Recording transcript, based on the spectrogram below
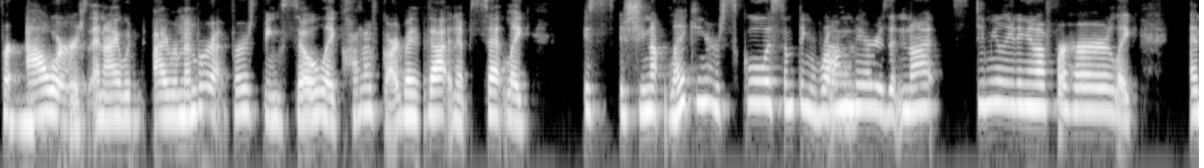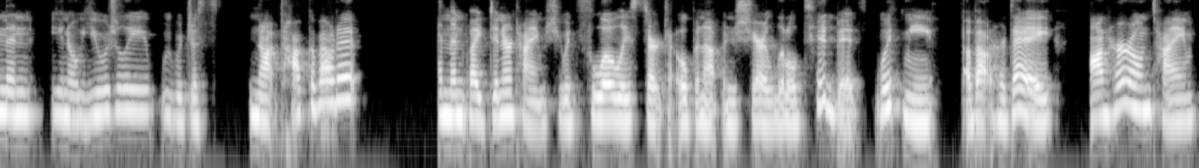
for mm-hmm. hours. And I would, I remember at first being so like caught off guard by that and upset, like, is is she not liking her school? Is something wrong yeah. there? Is it not stimulating enough for her? Like and then you know usually we would just not talk about it. And then by dinner time she would slowly start to open up and share little tidbits with me about her day on her own time.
